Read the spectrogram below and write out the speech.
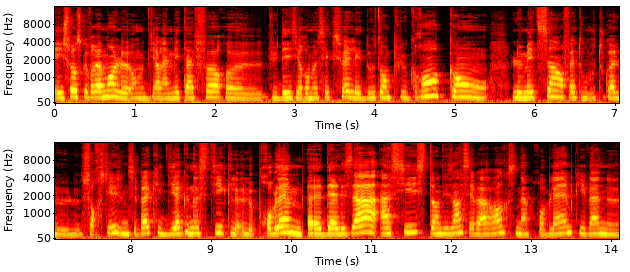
Et je pense que vraiment, le, on va dire, la métaphore euh, du désir homosexuel est d'autant plus grand quand on- le médecin, en fait, ou en tout cas le, le sorcier, je ne sais pas, qui diagnostique le, le problème euh, d'Elsa, insiste en disant à ses parents que c'est un problème qui va ne,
